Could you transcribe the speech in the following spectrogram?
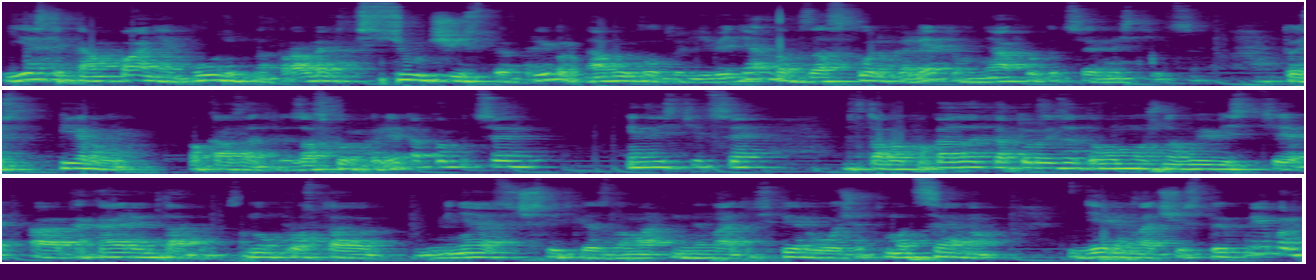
Если компания будет направлять всю чистую прибыль на выплату дивидендов, за сколько лет у меня окупятся инвестиции. То есть первый показатель, за сколько лет окупится инвестиция. Второй показатель, который из этого можно вывести, а, какая рентабельность. Ну, просто меняются числители знаменателей. В первую очередь мы цену делим на чистую прибыль.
